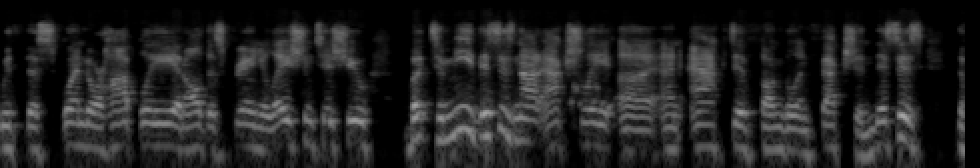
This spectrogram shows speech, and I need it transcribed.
with the Splendore Hoeppli and all this granulation tissue. But to me, this is not actually uh, an active fungal infection. This is the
